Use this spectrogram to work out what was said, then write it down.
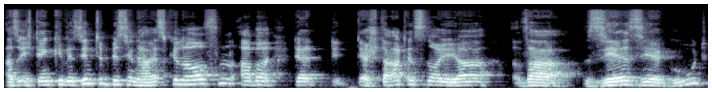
Also ich denke, wir sind ein bisschen heiß gelaufen, aber der, der Start ins neue Jahr war sehr, sehr gut.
